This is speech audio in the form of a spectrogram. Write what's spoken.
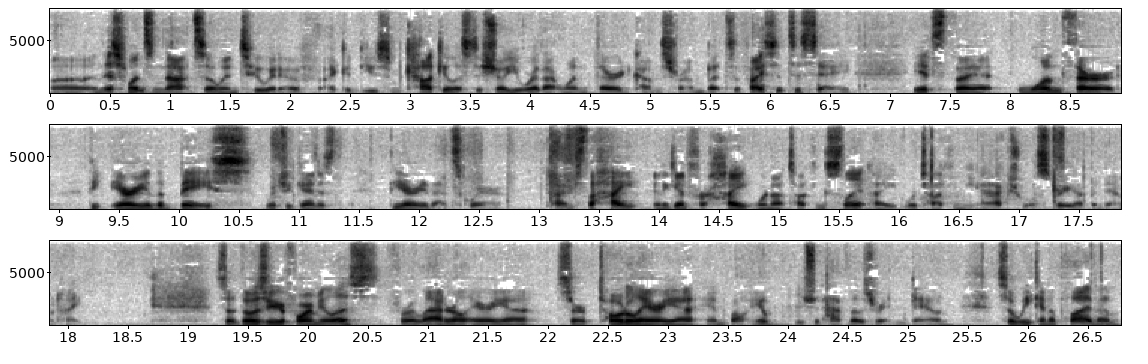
Uh, and this one's not so intuitive. I could use some calculus to show you where that one-third comes from, but suffice it to say, it's the one-third the area of the base, which again is the area of that square, times the height. And again, for height, we're not talking slant height, we're talking the actual straight up and down height. So those are your formulas for lateral area, surf total area, and volume. You should have those written down so we can apply them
